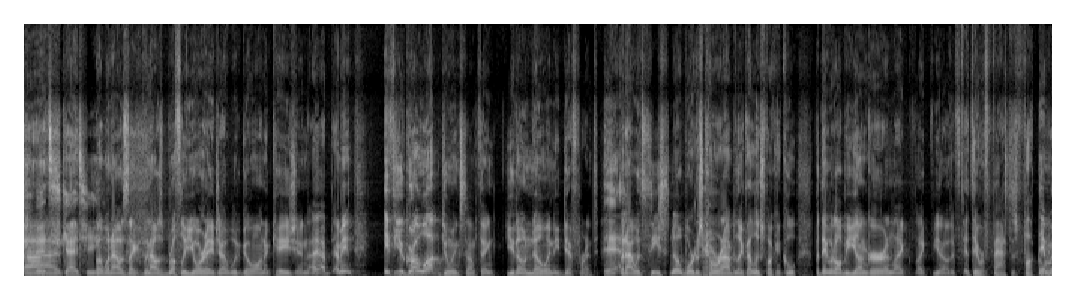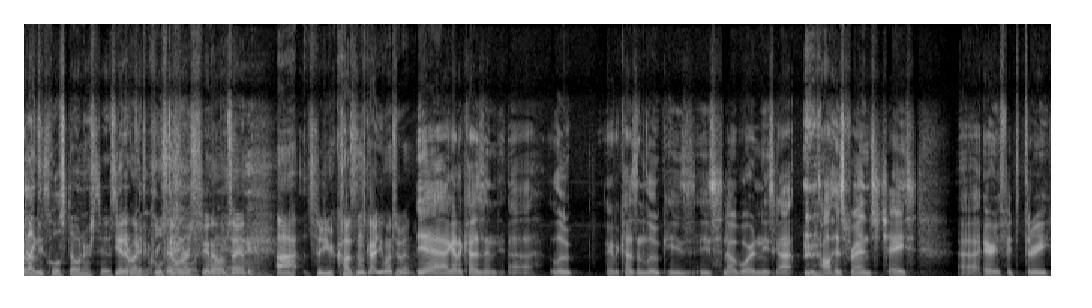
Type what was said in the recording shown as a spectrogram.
Uh, it's sketchy. But when I was like, when I was roughly your age, I would go on occasion. I, I- I mean, if you grow up doing something, you don't know any different. Yeah. But I would see snowboarders come around, be like, "That looks fucking cool." But they would all be younger and like, like you know, they, they were fast as fuck. They were down like the cool stoners too. so Yeah, they were like the cool stoners. You know them. what I'm saying? Uh, so your cousins got you into it? Yeah, I got a cousin, uh, Luke. I got a cousin Luke. He's he's snowboarding. He's got all his friends. Chase, uh, Area 53.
